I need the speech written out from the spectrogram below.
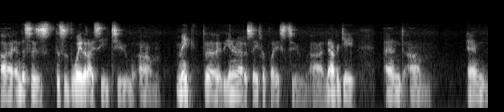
Uh, and this is this is the way that I see to um, make the the internet a safer place to uh, navigate and um, and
